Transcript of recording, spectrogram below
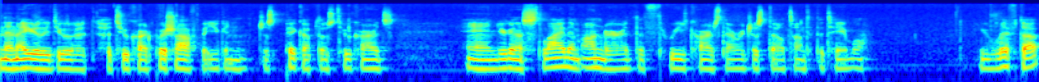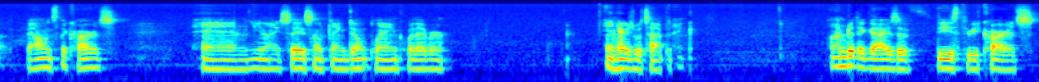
And then I usually do a, a two card push off, but you can just pick up those two cards, and you're going to slide them under the three cards that were just dealt onto the table. You lift up, balance the cards, and you know, you say something, don't blink, whatever. And here's what's happening. Under the guise of these three cards,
